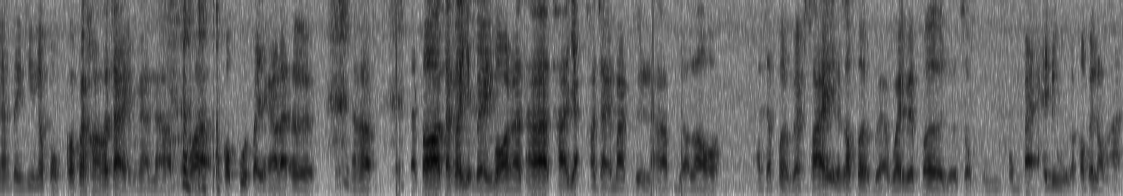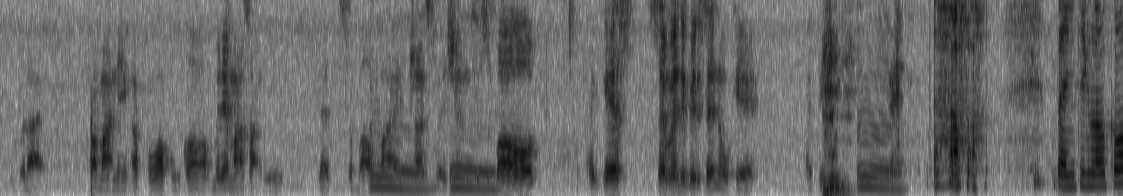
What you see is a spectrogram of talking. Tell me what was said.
นะแต่จริงๆแล้วผมก็ไม่ค่อยเข้าใจเหมือนกันนะครับแต่ว่าก็พูดไปอย่างนั้นแหละเออนะครับ แต่ก็แต่ก็อย่างที่บอกนะถ้าถ้าอยากเข้าใจมากขึ้นนะครับ เดี๋ยวเราอาจจะเปิดเว็บไซต์แล้วก็เปิดไวท์เปเปอร์หรือส่งผมผมแปะให้ดูแล้วก็ไปลองอ่านดูก็ได้ประมาณนี้ครับ เพราะว่าผมก็ไม่ได้มาสายนี้ That's about my อืม translation อืม It's about I guess 70% okay I think อืม แต่จริงๆแล้วก็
